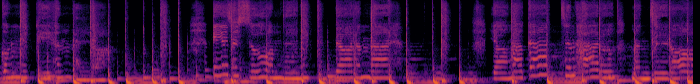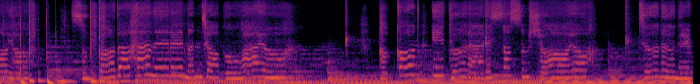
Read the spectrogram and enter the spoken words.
꽃잎이 흔들려 잊을 수 없는 특별한 날. 영화 같은 하루 만들어요. 손 뻗어 하늘을 만져보아요. 벚꽃 이불 아래서 숨 쉬어요. 두 눈을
